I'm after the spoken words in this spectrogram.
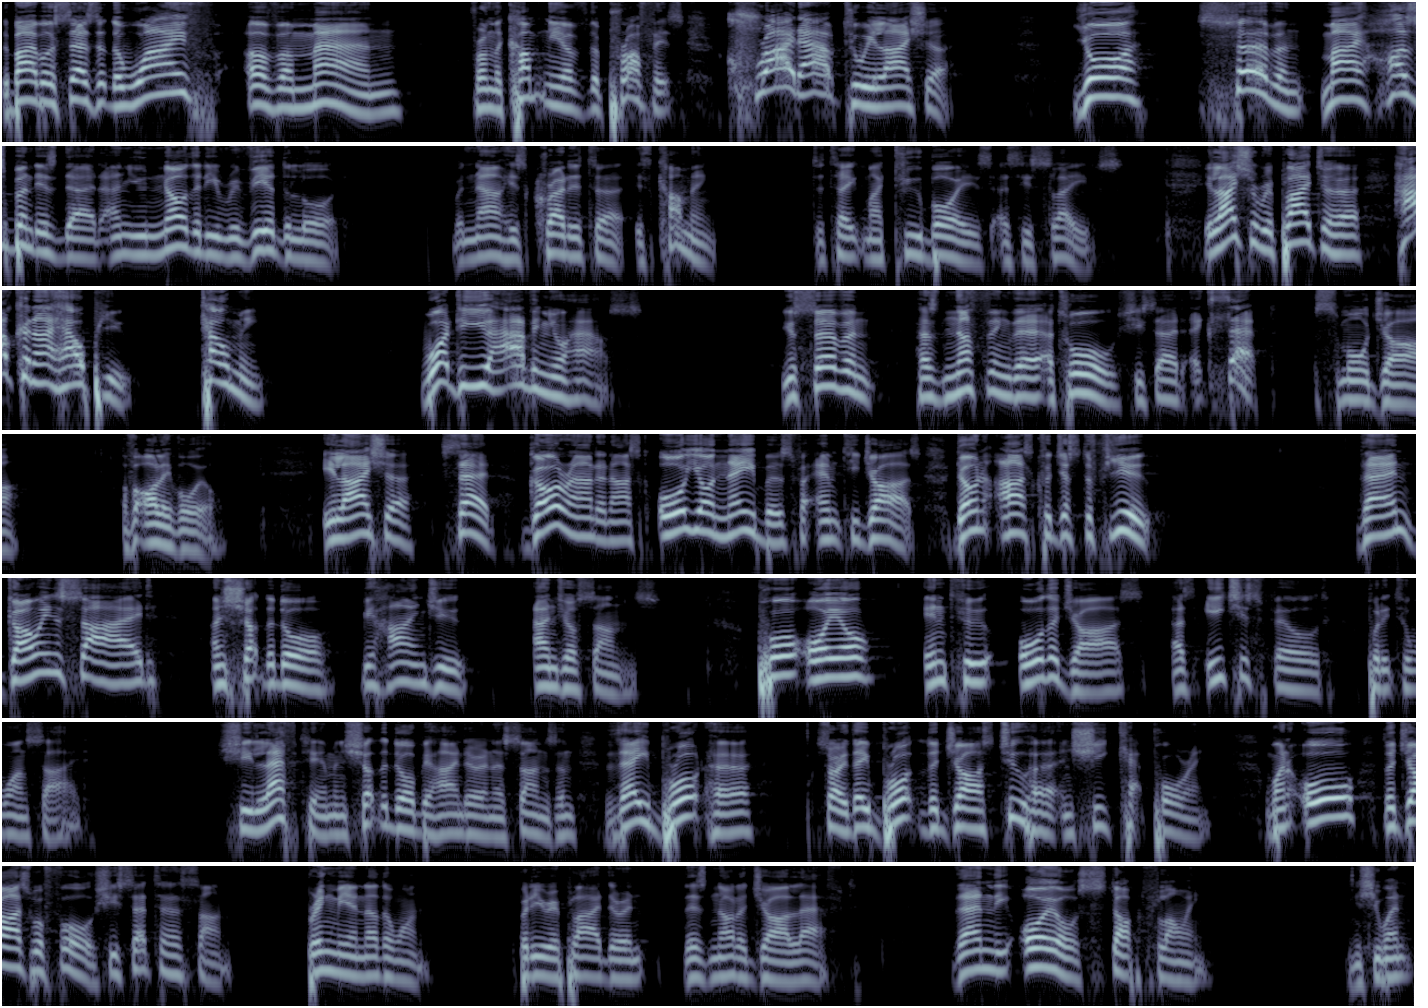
the Bible says that the wife of a man from the company of the prophets cried out to Elisha, Your servant, my husband is dead, and you know that he revered the Lord. But now his creditor is coming to take my two boys as his slaves. Elisha replied to her, How can I help you? Tell me, what do you have in your house? Your servant has nothing there at all, she said, except a small jar of olive oil. Elisha said, Go around and ask all your neighbors for empty jars. Don't ask for just a few. Then go inside and shut the door behind you and your sons. Pour oil into all the jars. As each is filled, put it to one side. She left him and shut the door behind her and her sons. And they brought her, sorry, they brought the jars to her and she kept pouring. When all the jars were full, she said to her son, Bring me another one. But he replied, there are, There's not a jar left. Then the oil stopped flowing. And she went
